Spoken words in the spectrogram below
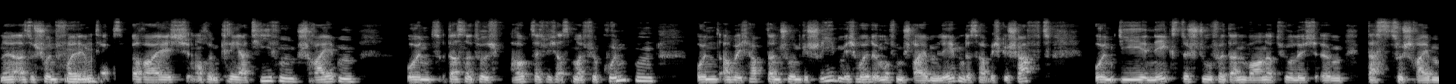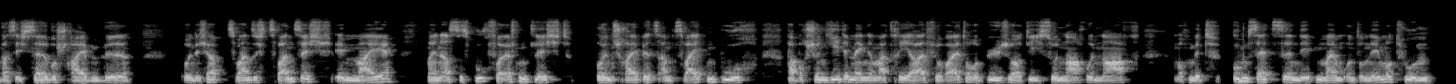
Ne, also schon voll mhm. im Textbereich, auch im kreativen Schreiben und das natürlich hauptsächlich erstmal für Kunden. Und aber ich habe dann schon geschrieben, ich wollte immer vom Schreiben leben, das habe ich geschafft. Und die nächste Stufe dann war natürlich, ähm, das zu schreiben, was ich selber schreiben will. Und ich habe 2020 im Mai mein erstes Buch veröffentlicht und schreibe jetzt am zweiten Buch, habe auch schon jede Menge Material für weitere Bücher, die ich so nach und nach auch mit umsetze neben meinem Unternehmertum.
